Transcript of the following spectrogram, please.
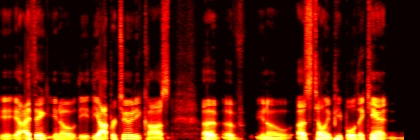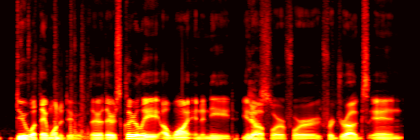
i I think you know the the opportunity cost of, of you know us telling people they can't do what they want to do. There there's clearly a want and a need, you know, for for for drugs in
